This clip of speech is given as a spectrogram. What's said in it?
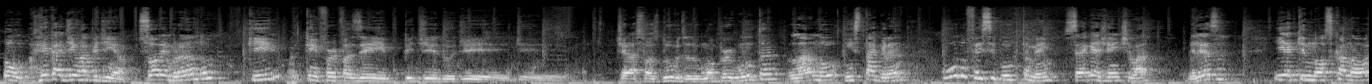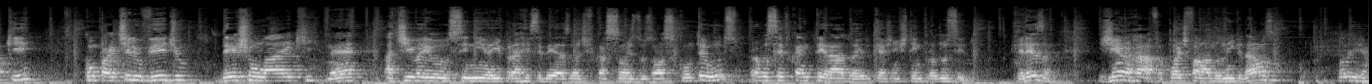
Bom, recadinho rapidinho. Só lembrando que quem for fazer pedido de, de tirar suas dúvidas, alguma pergunta, lá no Instagram ou no Facebook também. Segue a gente lá, beleza? E aqui no nosso canal aqui, compartilha o vídeo, deixa um like, né? Ativa aí o sininho aí para receber as notificações dos nossos conteúdos, para você ficar inteirado aí do que a gente tem produzido. Beleza? Jean Rafa, pode falar do link da Amazon? Fala aí, já.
